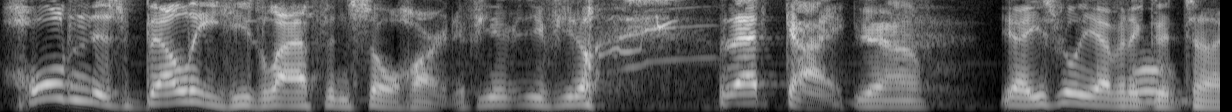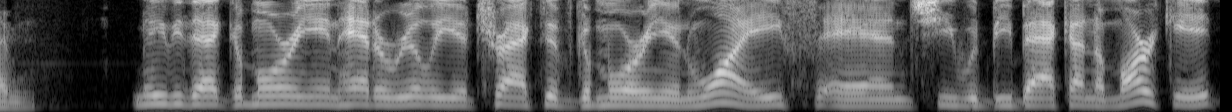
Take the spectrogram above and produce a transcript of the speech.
holding his belly. He's laughing so hard. If you if you know that guy, Yeah. Yeah, he's really having a good time. Maybe that Gamorrean had a really attractive Gamorrean wife, and she would be back on the market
